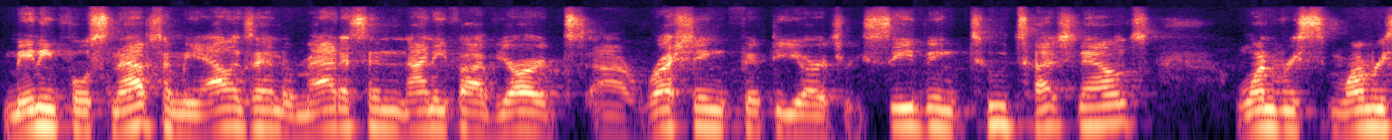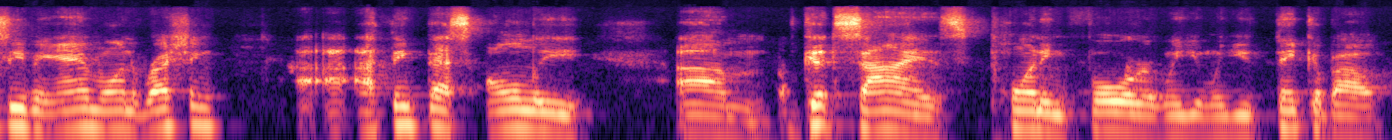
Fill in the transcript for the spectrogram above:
meaningful snaps. I mean, Alexander Mattison, 95 yards uh, rushing, 50 yards receiving, two touchdowns, one re- one receiving and one rushing. I, I think that's only um, good signs pointing forward when you when you think about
